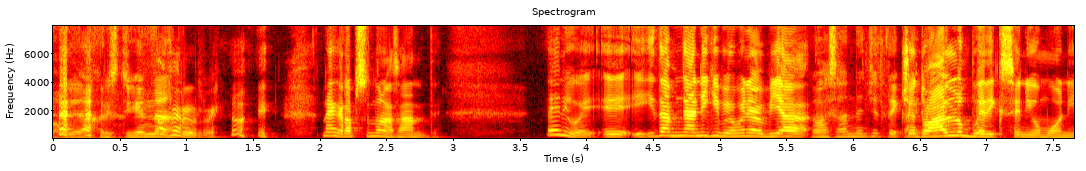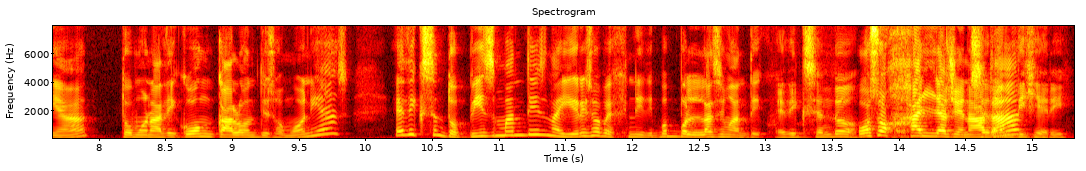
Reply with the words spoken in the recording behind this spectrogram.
ούτε τα Να Χριστούγεννα. φέρω ρε. Ναι, γράψουν τον Ασάντε. Anyway, ε, ήταν μια νίκη που η ομόνια η οποία... Ο Ασάντε και Και δεκάρι. το άλλο που έδειξε η ομόνια, το μοναδικό καλό της ομόνιας, έδειξε το πείσμα της να γυρίσει το παιχνίδι. Που είναι πολλά σημαντικό. Έδειξε το. Όσο χάλια και να Σε ήταν ήταν, τυχερή.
